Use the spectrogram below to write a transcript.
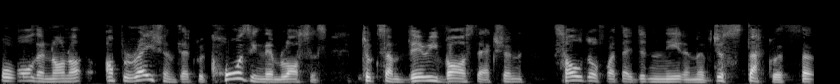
all the non-operations that were causing them losses, took some very vast action, sold off what they didn't need and have just stuck with the,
